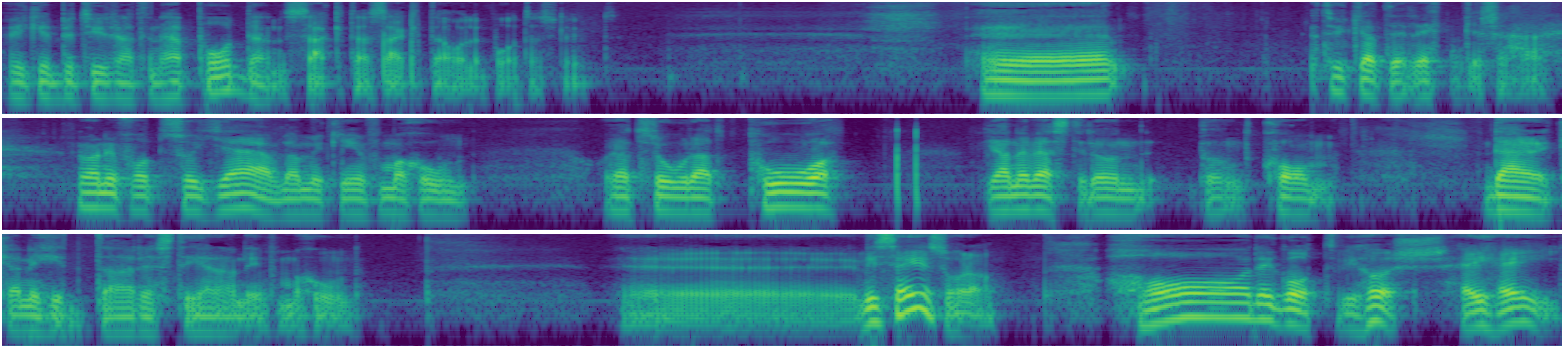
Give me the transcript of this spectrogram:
Vilket betyder att den här podden sakta, sakta håller på att ta slut. Eh, jag tycker att det räcker så här. Nu har ni fått så jävla mycket information. Och jag tror att på jannevesterlund.com där kan ni hitta resterande information. Eh, vi säger så då. Ha det gott, vi hörs. Hej hej!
